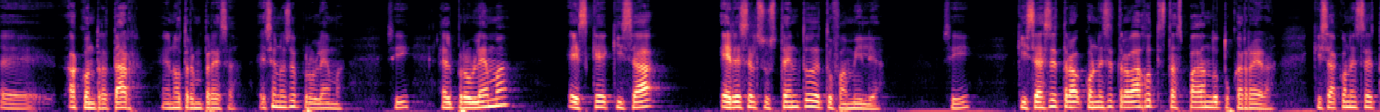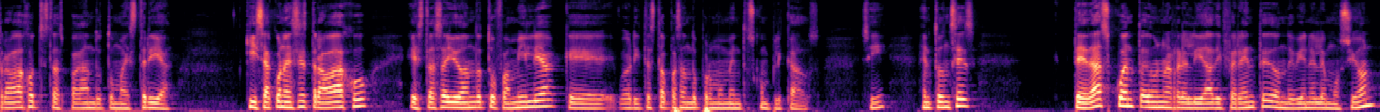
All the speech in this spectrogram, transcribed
eh, a contratar en otra empresa. Ese no es el problema, ¿sí? El problema es que quizá eres el sustento de tu familia, ¿sí? Quizá con ese trabajo te estás pagando tu carrera. Quizá con ese trabajo te estás pagando tu maestría. Quizá con ese trabajo estás ayudando a tu familia que ahorita está pasando por momentos complicados. ¿sí? Entonces, te das cuenta de una realidad diferente donde viene la emoción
